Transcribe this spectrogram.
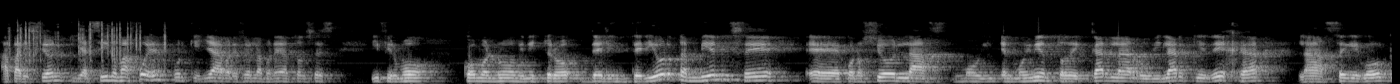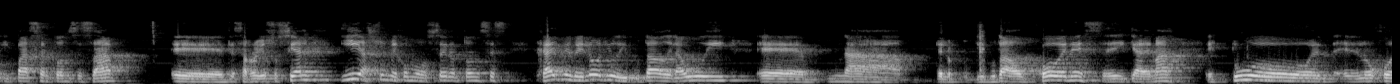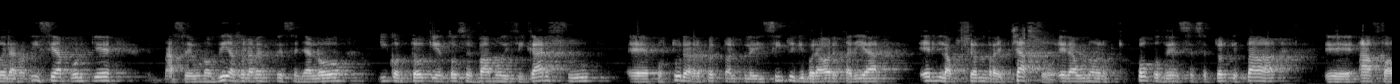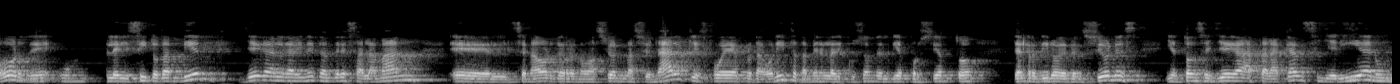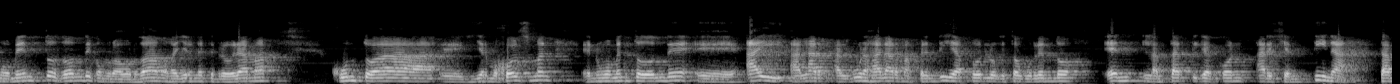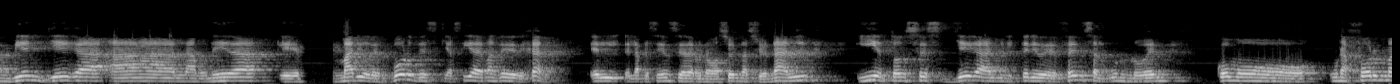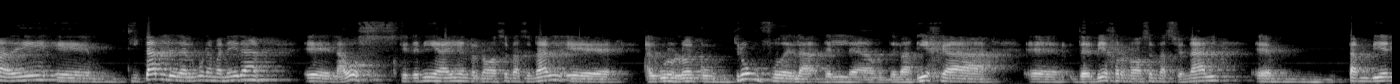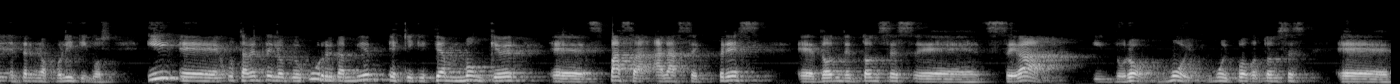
aparición y así nomás fue, porque ya apareció en la moneda entonces y firmó como el nuevo ministro del Interior. También se eh, conoció el movimiento de Carla Rubilar que deja la CEGEGOC y pasa entonces a eh, desarrollo Social y asume como cero entonces Jaime Velorio, diputado de la UDI, eh, una de los diputados jóvenes y eh, que además estuvo en, el ojo de la noticia porque hace unos días solamente señaló y contó que entonces va a modificar su postura respecto al plebiscito y que por ahora estaría en la opción rechazo. Era uno de los pocos de ese sector que estaba eh, a favor de un plebiscito también. Llega al gabinete Andrés Alamán, el senador de Renovación Nacional, que fue protagonista también en la discusión del 10% del retiro de pensiones, y entonces llega hasta la Cancillería en un momento donde, como lo abordábamos ayer en este programa, junto a eh, Guillermo Holzman, en un momento donde eh, hay algunas alarmas prendidas por lo que está ocurriendo en la Antártica con Argentina. También llega a la moneda eh, Mario Desbordes, que así además debe dejar el, la presidencia de Renovación Nacional, y entonces llega al Ministerio de Defensa, algunos lo ven como una forma de quitarle de alguna manera eh, la voz que tenía ahí en Renovación Nacional, eh, algunos lo ven como un triunfo de la, de la, vieja, eh, del viejo Renovación Nacional, también en términos políticos. Y justamente lo que ocurre también es que Cristian Monkever pasa a las Express, donde entonces se va, y duró muy, muy poco, entonces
